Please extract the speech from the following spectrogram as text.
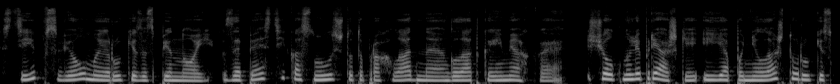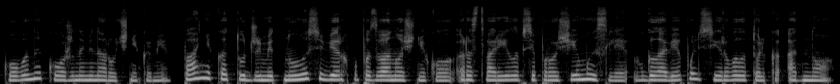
Стив свел мои руки за спиной, запястье коснулось что-то прохладное, гладкое и мягкое. Щелкнули пряжки, и я поняла, что руки скованы кожаными наручниками. Паника тут же метнулась вверх по позвоночнику, растворила все прочие мысли, в голове пульсировало только одно.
